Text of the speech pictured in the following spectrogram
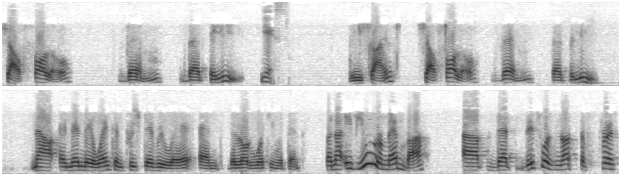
shall follow them that believe. Yes. These signs shall follow them that believe. Now, and then they went and preached everywhere, and the Lord working with them. But now, if you remember uh, that this was not the first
